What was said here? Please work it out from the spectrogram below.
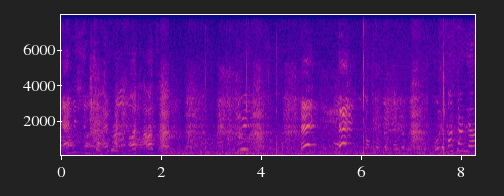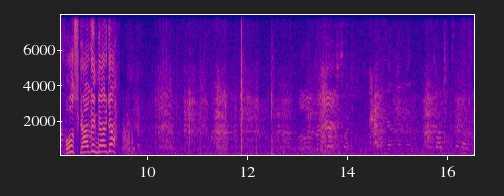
Gelmişsin sen. Aç aç. Hey! Hey! Yok yok yok. Orada pas nerede ya? Oğuz geldim gel gel. Sakin bizde kalsın.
